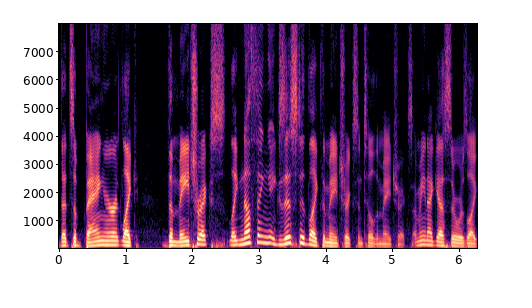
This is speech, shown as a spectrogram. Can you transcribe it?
that's a banger. Like the Matrix, like nothing existed like the Matrix until the Matrix. I mean, I guess there was like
